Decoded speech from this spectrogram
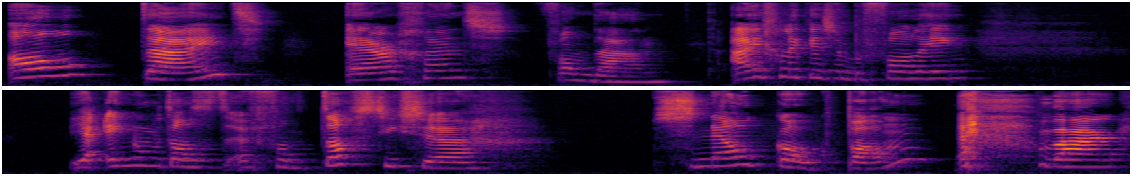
altijd ergens vandaan. Eigenlijk is een bevalling, ja, ik noem het altijd een fantastische snelkookpan, waar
